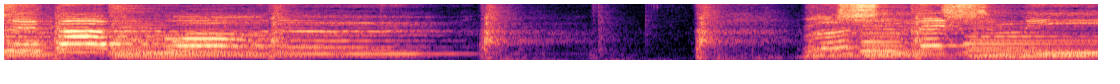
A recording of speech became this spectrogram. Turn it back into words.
I by the water, rushing next to me.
